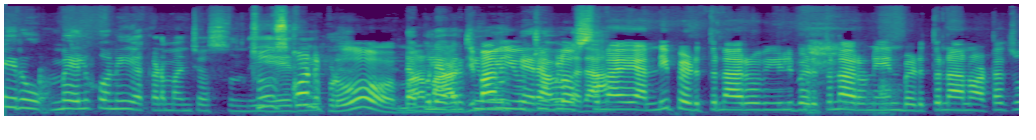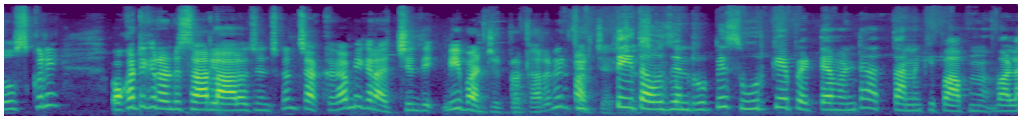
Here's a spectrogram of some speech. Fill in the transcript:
మీరు మేలుకొని ఎక్కడ మంచి వస్తుంది చూసుకోండి ఇప్పుడు డబ్బులు యూట్యూబ్లో. వస్తున్నాయి అన్ని పెడుతున్నారు వీళ్ళు పెడుతున్నారు నేను పెడుతున్నాను అట్లా చూసుకుని ఒకటికి రెండు సార్లు ఆలోచించుకొని చక్కగా మీకు నచ్చింది. మీ బడ్జెట్ ప్రకారం మీరు ఫిఫ్టీ థౌజండ్ రూపీస్ ఊరికే పెట్టామంటే తనకి పాపం వాళ్ళ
